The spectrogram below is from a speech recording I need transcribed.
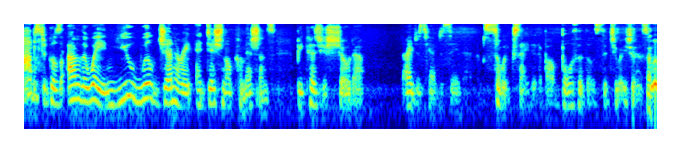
obstacles out of the way and you will generate additional commissions because you showed up. I just had to say that. I'm so excited about both of those situations.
